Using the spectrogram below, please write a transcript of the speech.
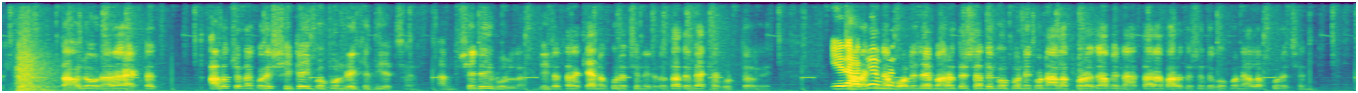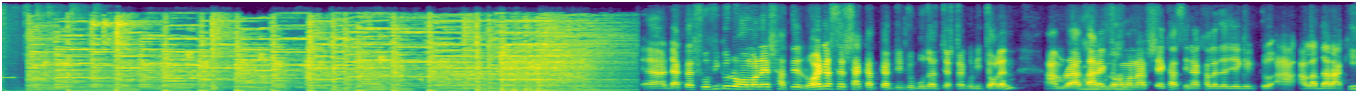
নেই। তাহলে ওনারা একটা আলোচনা করে সেটাই গোপন রেখে দিয়েছেন। আমি সেটাই বললাম যেটা তারা কেন করেছেন, এটা তো তাদের ব্যাখ্যা করতে হবে। এর আগে আমরা বলে যে ভারতের সাথে গোপনে কোনো আলাপ করা যাবে না তারা ভারতের সাথে গোপনে আলাপ করেছেন। ডাক্তার শফিকুর রহমানের সাথে রয়টার্সের সাক্ষাৎকারটি একটু বোঝার চেষ্টা করি চলেন। আমরা তারেক রহমান আর শেখ হাসিনা খালেদা জিয়াকে একটু আলাদা রাখি।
